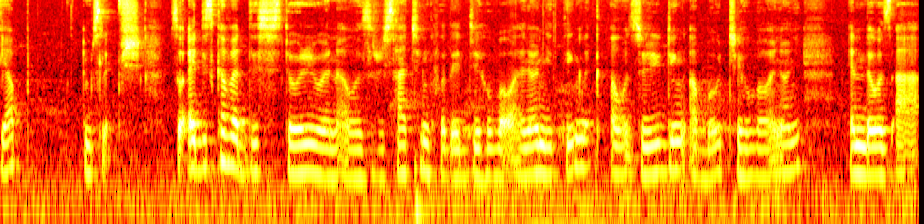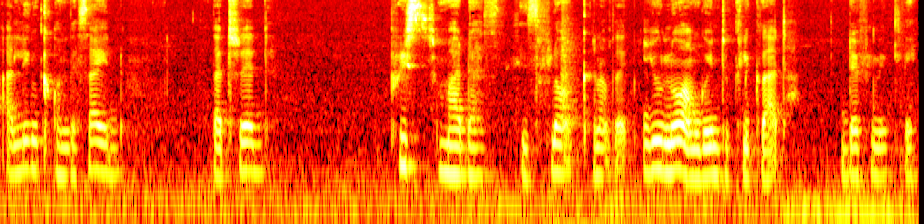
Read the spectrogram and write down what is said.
Yep. I'm just so I discovered this story when I was researching for the Jehovah Wanyonyi thing. Like I was reading about Jehovah Wanyonyi, and there was a, a link on the side that read, "Priest murders his flock," and I was like, you know, I'm going to click that, definitely,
